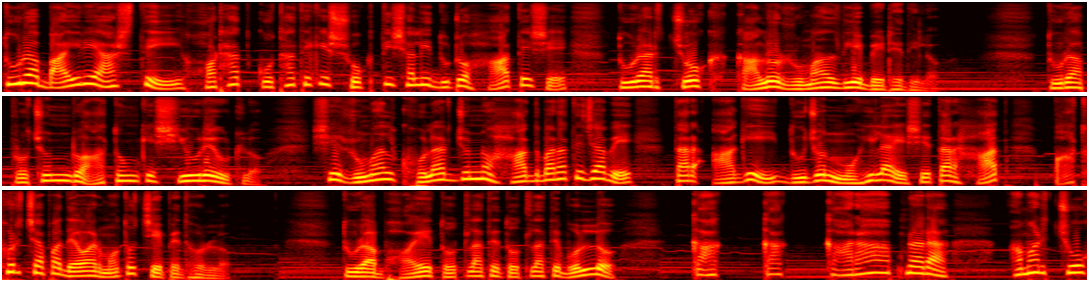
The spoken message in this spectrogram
তুরা বাইরে আসতেই হঠাৎ কোথা থেকে শক্তিশালী দুটো হাত এসে তুরার চোখ কালো রুমাল দিয়ে বেঁধে দিল। তুরা প্রচণ্ড আতঙ্কে শিউরে উঠল। সে রুমাল খোলার জন্য হাত বাড়াতে যাবে, তার আগেই দুজন মহিলা এসে তার হাত পাথর চাপা দেওয়ার মতো চেপে ধরল। তুরা ভয়ে তোতলাতে তোতলাতে বলল কাক কাক কারা আপনারা? আমার চোখ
